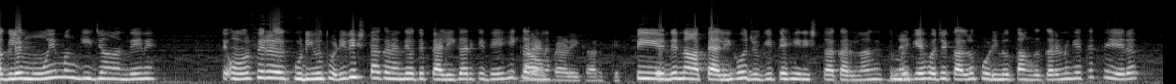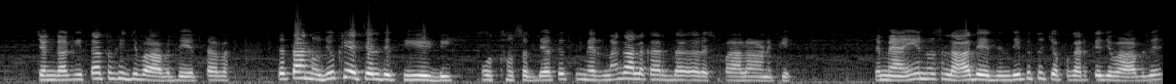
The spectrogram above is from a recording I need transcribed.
ਅਗਲੇ ਮੂੰਹ ਹੀ ਮੰਗੀ ਜਾਂਦੇ ਨੇ। ਤੇ ਉਹ ਫਿਰ ਕੁੜੀ ਨੂੰ ਥੋੜੀ ਰਿਸ਼ਤਾ ਕਰਨ ਦੇ ਉੱਤੇ ਪੈਲੀ ਕਰਕੇ ਦੇ ਹੀ ਕਰਨ। ਪੈਲੀ ਕਰਕੇ। ਵੀ ਇਹਦੇ ਨਾਂ ਪੈਲੀ ਹੋ ਜੂਗੀ ਤੇ ਅਸੀਂ ਰਿਸ਼ਤਾ ਕਰ ਲਾਂਗੇ। ਤੇ ਮੁੜ ਕੇ ਇਹੋ ਜੇ ਕੱਲ ਨੂੰ ਕੁੜੀ ਨੂੰ ਤੰਗ ਕਰਨਗੇ ਤੇ ਫਿਰ? ਚੰਗਾ ਕੀਤਾ ਤੁਸੀਂ ਜਵਾਬ ਦੇ ਦਿੱਤਾ ਵਾ। ਤੇ ਤੁਹਾਨੂੰ ਜੋ ਖੇਚਲ ਦਿੱਤੀ ਏਡੀ। ਉੱਥੋਂ ਸੱਦਿਆ ਤੇ ਮੇਰੇ ਨਾਲ ਗੱਲ ਕਰਦਾ ਰਛਪਾਲ ਆਣ ਕੇ। ਤੇ ਮੈਂ ਹੀ ਇਹਨੂੰ ਸਲਾਹ ਦੇ ਦਿੰਦੀ ਵੀ ਤੂੰ ਚੁੱਪ ਕਰਕੇ ਜਵਾਬ ਦੇ।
